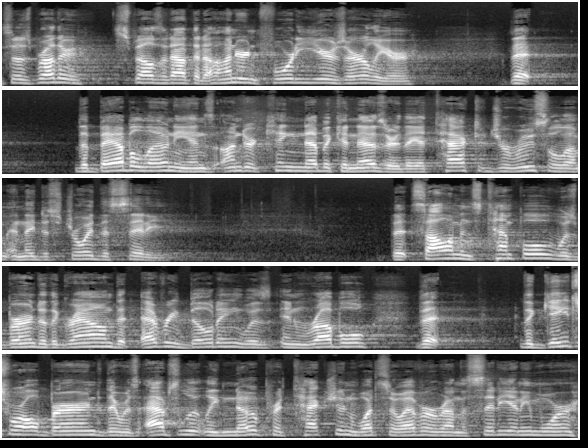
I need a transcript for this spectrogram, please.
So his brother spells it out that 140 years earlier, that the Babylonians under King Nebuchadnezzar, they attacked Jerusalem and they destroyed the city. That Solomon's temple was burned to the ground, that every building was in rubble, that the gates were all burned. There was absolutely no protection whatsoever around the city anymore.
